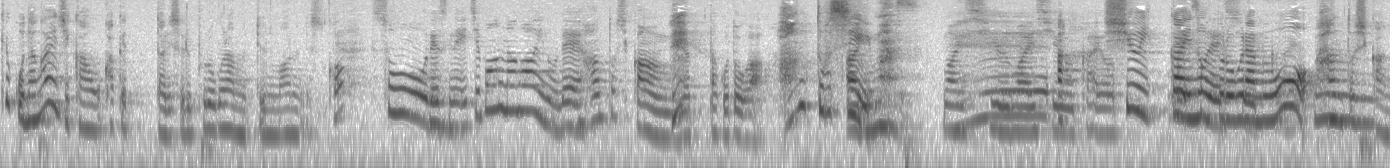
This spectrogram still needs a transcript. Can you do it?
結構長い時間をかけたりするプログラムっていうのもあるんですか？そうですね、うん、一番長いので半年間やったことが半年？あります毎週毎週通って。週1回のプログラムを半年間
